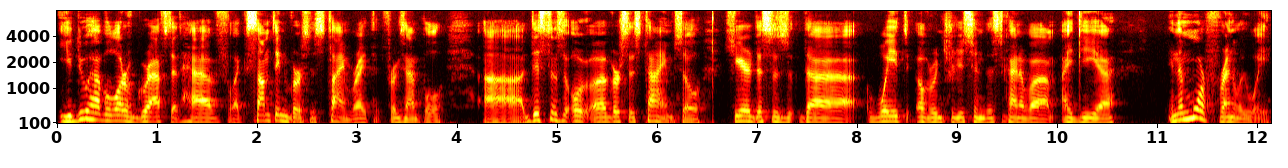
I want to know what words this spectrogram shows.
you do have a lot of graphs that have like something versus time, right? For example, uh, distance or, uh, versus time. So here, this is the way of introducing this kind of uh, idea in a more friendly way.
